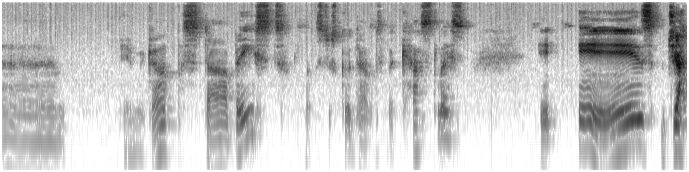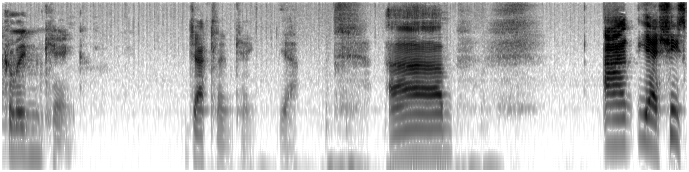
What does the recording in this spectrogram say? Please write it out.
Um, here we go. Star Beast. Let's just go down to the cast list. It is Jacqueline King. Jacqueline King, yeah. Um, and yeah, she's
